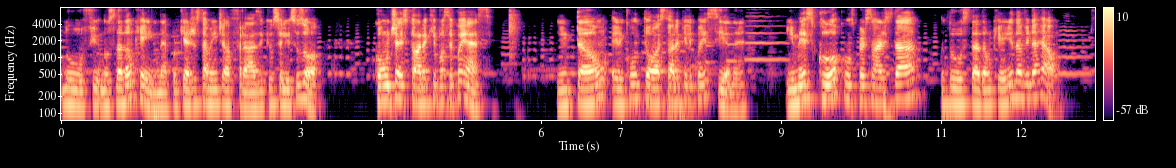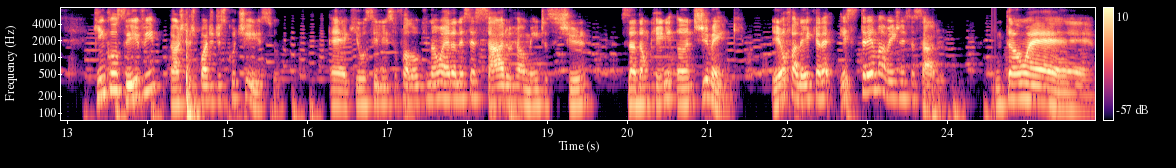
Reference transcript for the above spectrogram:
no, no Cidadão Kane, né? Porque é justamente a frase que o Celício usou. Conte a história que você conhece. Então, ele contou a história que ele conhecia, né? e mesclou com os personagens da, do Cidadão Kane da vida real. Que, inclusive, eu acho que a gente pode discutir isso. é que o Silício falou que não era necessário realmente assistir Cidadão Kane antes de Mank. Eu falei que era extremamente necessário. Então é.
